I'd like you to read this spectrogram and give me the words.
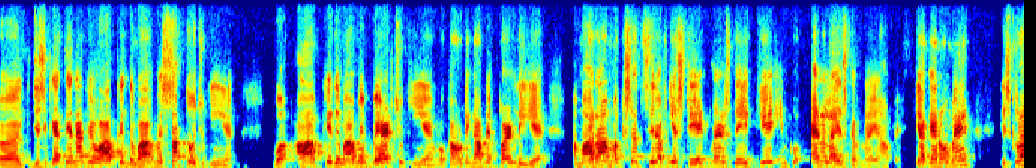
जिसे कहते हैं ना कि वो आपके दिमाग में सब्त हो चुकी हैं, वो आपके दिमाग में बैठ चुकी हैं, वो काउंटिंग आपने पढ़ ली है। हमारा मकसद सिर्फ़ ये स्टेटमेंट्स देख के इनको एनालाइज करना है यहाँ पे। क्या कह रहा हूँ मैं? इसका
